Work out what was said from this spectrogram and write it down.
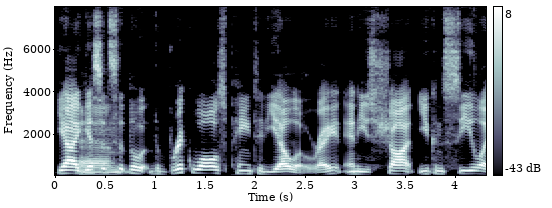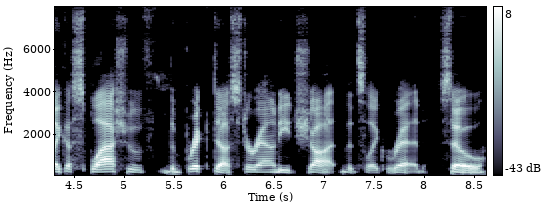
Yeah, I guess it's Um, the the brick walls painted yellow, right? And he's shot. You can see like a splash of the brick dust around each shot that's like red. So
